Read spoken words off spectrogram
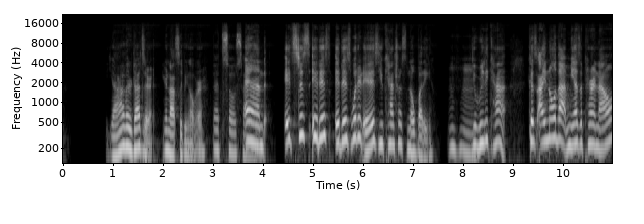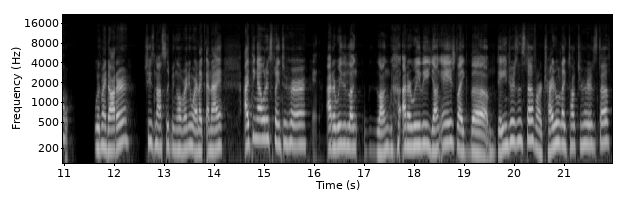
Yeah, their dad's there. You're not sleeping over. That's so sad. and it's just it is it is what it is you can't trust nobody Mm-hmm. you really can't because i know that me as a parent now with my daughter she's not sleeping over anywhere. Like and i i think i would explain to her at a really long long at a really young age like the dangers and stuff or try to like talk to her and stuff.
